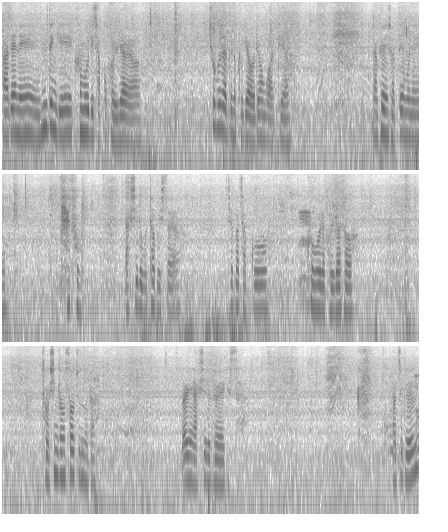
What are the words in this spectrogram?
좌대는 힘든 게 그물이 자꾸 걸려요. 초보자들은 그게 어려운 것 같아요. 남편이 저 때문에 계속 낚시를 못하고 있어요. 제가 자꾸 그물에 걸려서 저 신경 써주느라 빨리 낚시를 배워야겠어요. 아직은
